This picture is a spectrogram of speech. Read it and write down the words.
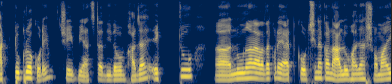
আট ৮ টুকরো করে সেই পেঁয়াজটা দিয়ে দেবো ভাজায়। একটু নুন আর আলাদা করে অ্যাড করছি না কারণ আলু ভাজার সময়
